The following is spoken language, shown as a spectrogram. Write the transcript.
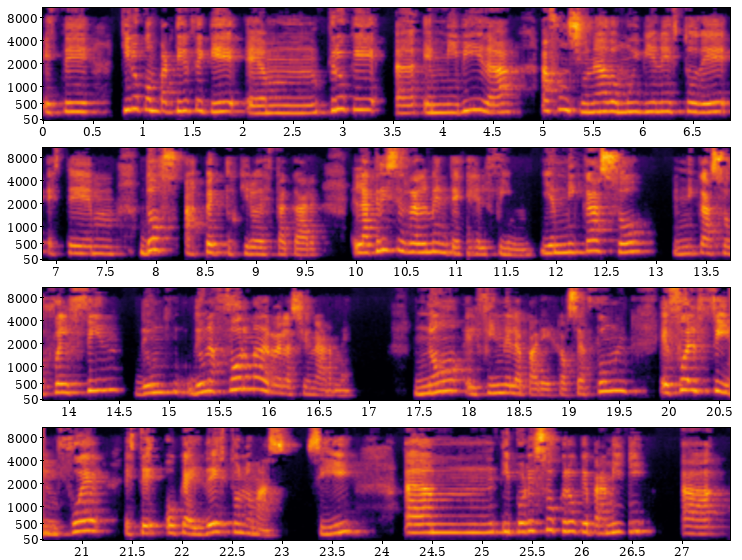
este, quiero compartirte que em, creo que eh, en mi vida ha funcionado muy bien esto de este, em, dos aspectos quiero destacar. La crisis realmente es el fin y en mi caso, en mi caso fue el fin de, un, de una forma de relacionarme no el fin de la pareja. O sea, fue, un, eh, fue el fin, fue, este, ok, de esto no más, ¿sí? y por eso creo que para mí ah,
